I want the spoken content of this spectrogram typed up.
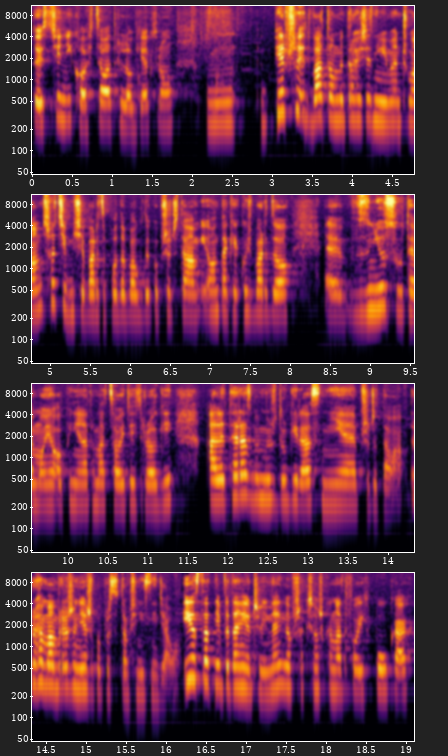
to jest Cień i Kość, cała trylogia, którą Pierwsze dwa tomy trochę się z nimi męczyłam. Trzeci mi się bardzo podobał, gdy go przeczytałam i on tak jakoś bardzo e, wzniósł te moje opinie na temat całej tej trylogii, ale teraz bym już drugi raz nie przeczytała. Trochę mam wrażenie, że po prostu tam się nic nie działo. I ostatnie pytanie, czyli najnowsza książka na Twoich półkach.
